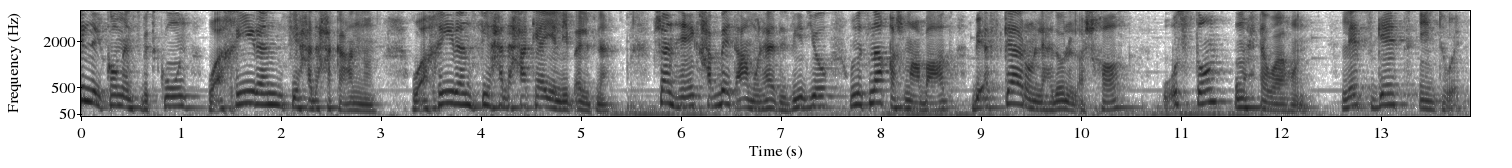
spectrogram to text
كل ال comments بتكون وأخيرا في حدا حكى عنهم وأخيرا في حدا حكى يلي بقلبنا. مشان هيك حبيت أعمل هذا الفيديو ونتناقش مع بعض بأفكارهم لهدول الأشخاص وقصتهم ومحتواهم. Let's get into it.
